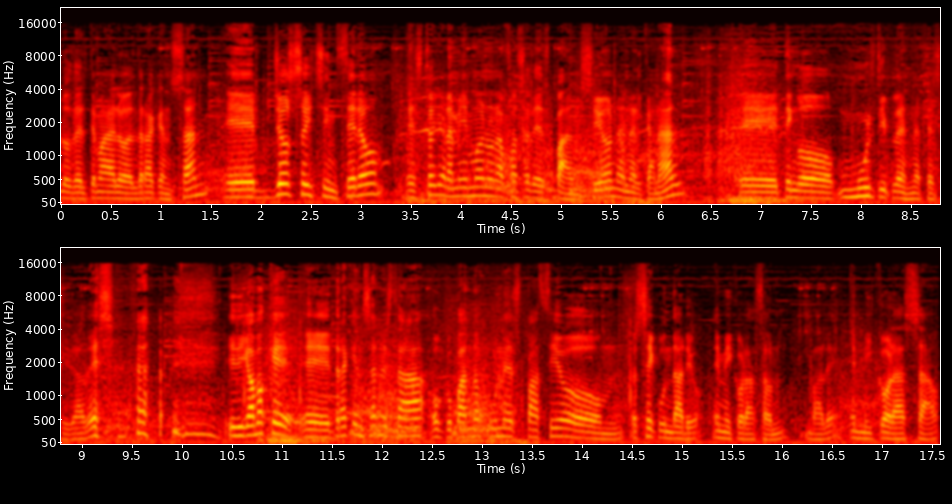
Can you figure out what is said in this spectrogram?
lo del tema de lo del Draken Sun. Eh, yo soy sincero, estoy ahora mismo en una fase de expansión en el canal. Eh, tengo múltiples necesidades. y digamos que eh, Draken Sun está ocupando un espacio mm, secundario en mi corazón, ¿vale? En mi corazón.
